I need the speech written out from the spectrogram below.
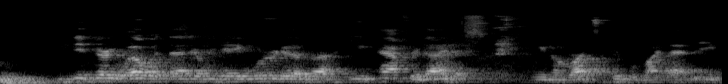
You did very well with that everyday word of uh, Epaphroditus. We know lots of people by that name.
